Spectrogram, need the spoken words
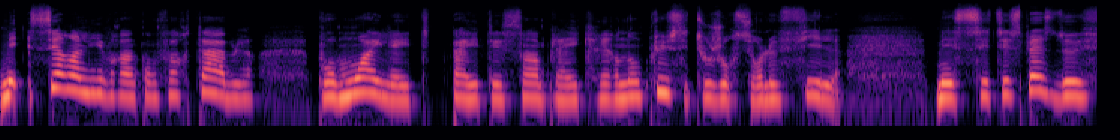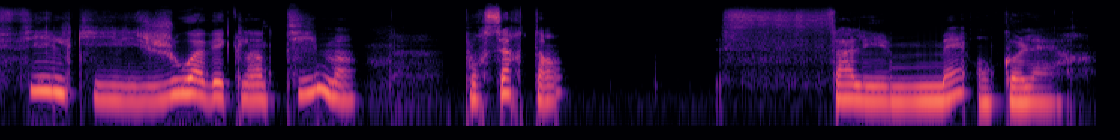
Mais c'est un livre inconfortable. Pour moi, il n'a pas été simple à écrire non plus, c'est toujours sur le fil. Mais cette espèce de fil qui joue avec l'intime, pour certains, ça les met en colère.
